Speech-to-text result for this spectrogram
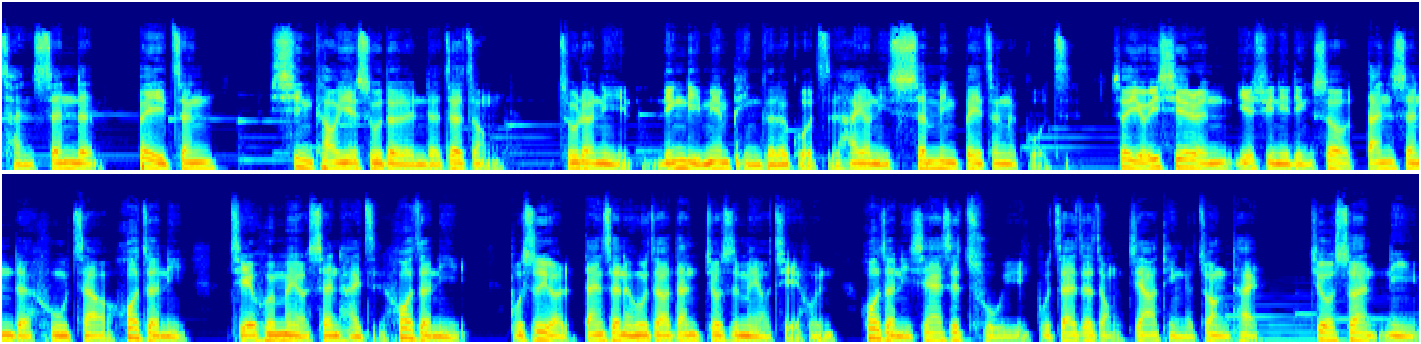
产生的倍增，信靠耶稣的人的这种除了你灵里面品格的果子，还有你生命倍增的果子。所以有一些人，也许你领受单身的呼召，或者你结婚没有生孩子，或者你不是有单身的呼召，但就是没有结婚，或者你现在是处于不在这种家庭的状态。就算你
